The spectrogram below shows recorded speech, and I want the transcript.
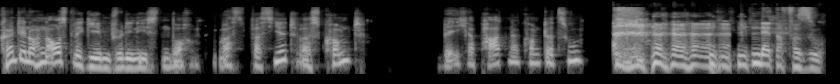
Könnt ihr noch 'n Ausblick geben für die nächsten Wochen? Was passiert? Was kommt? Welcher Partner kommt dazu? Netter Versuch.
